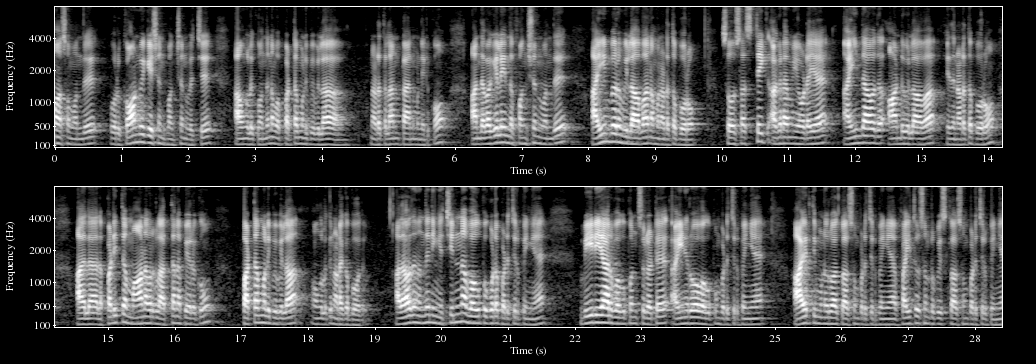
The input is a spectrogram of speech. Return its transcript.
மாதம் வந்து ஒரு கான்வெகேஷன் ஃபங்க்ஷன் வச்சு அவங்களுக்கு வந்து நம்ம பட்டமளிப்பு விழா நடத்தலான்னு பிளான் பண்ணியிருக்கோம். அந்த வகையில் இந்த ஃபங்க்ஷன் வந்து ஐம்பெரும் விழாவாக நம்ம நடத்த போகிறோம் ஸோ சஸ்டிக் அகாடமியோடைய ஐந்தாவது ஆண்டு விழாவாக இதை நடத்த போகிறோம் அதில் படித்த மாணவர்கள் அத்தனை பேருக்கும் பட்டமளிப்பு விழா உங்களுக்கு நடக்க போகுது. அதாவது வந்து நீங்கள் சின்ன வகுப்பு கூட படிச்சிருப்பீங்க. விடிஆர் வகுப்புன்னு சொல்லிட்டு ஐநூறுரூவா வகுப்பும் படிச்சிருப்பீங்க. ஆயிரத்தி முந்நூறுரூவா கிளாஸும் படிச்சிருப்பீங்க ஃபைவ் தௌசண்ட் ருபீஸ் கிளாஸும் படிச்சிருப்பீங்க.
